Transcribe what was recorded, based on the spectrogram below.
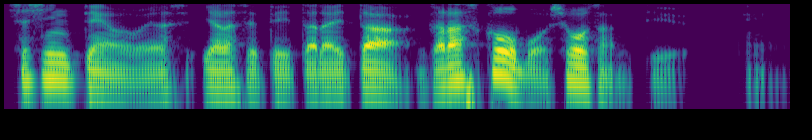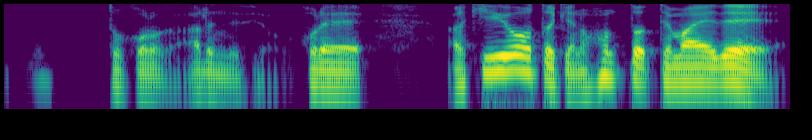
写真展をやらせやらせていただいたガラス工房翔さんっていう、えーところがあるんですよ。これ、秋湯大竹のほんと手前で、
